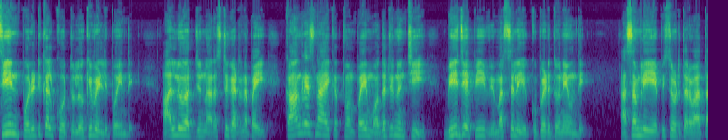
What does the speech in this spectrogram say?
సీన్ పొలిటికల్ కోర్టులోకి వెళ్ళిపోయింది అల్లు అర్జున్ అరెస్టు ఘటనపై కాంగ్రెస్ నాయకత్వంపై మొదటి నుంచి బీజేపీ విమర్శలు ఎక్కుపెడుతూనే ఉంది. అసెంబ్లీ ఎపిసోడ్ తర్వాత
